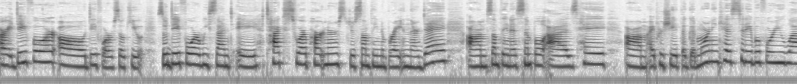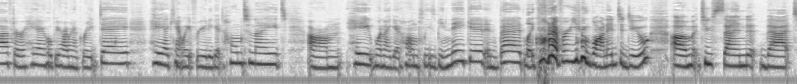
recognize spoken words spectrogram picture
All right, day four. Oh, day four was so cute. So, day four, we sent a text to our partners, just something to brighten their day. Um, something as simple as, hey, um, I appreciate the good morning kiss today before you left, or hey, I hope you're having a great day. Hey, I can't wait for you to get home tonight. Um, hey, when I get home, please be naked in bed. Like, whatever you wanted to do um, to send that,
